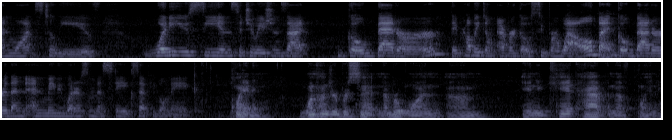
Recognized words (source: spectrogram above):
and wants to leave? What do you see in situations that go better? They probably don't ever go super well, but go better than, and maybe what are some mistakes that people make? Planning. 100% number one, um, and you can't have enough planning.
